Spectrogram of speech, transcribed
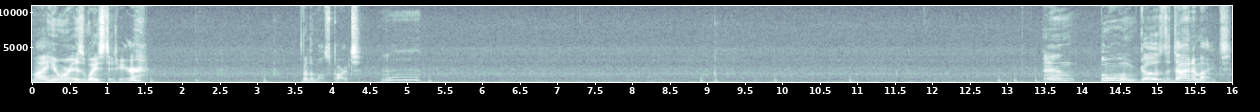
My humor is wasted here. For the most part. Eh. And boom goes the dynamite.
